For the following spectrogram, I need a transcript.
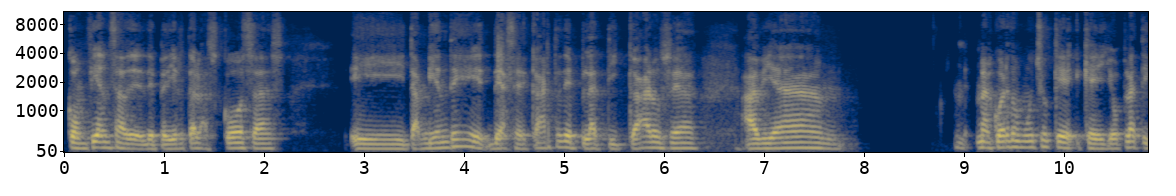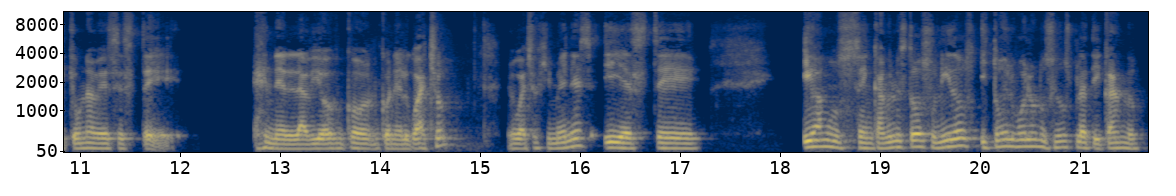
confianza de, de pedirte las cosas y también de, de acercarte, de platicar, o sea, había, me acuerdo mucho que, que yo platiqué una vez este, en el avión con, con el guacho, el guacho Jiménez, y este, íbamos en camino a Estados Unidos y todo el vuelo nos fuimos platicando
